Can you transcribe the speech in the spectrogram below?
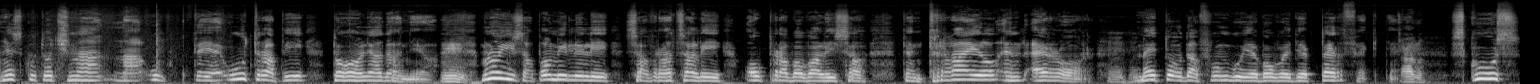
neskutočná na tie útrapy toho hľadania. Mm. Mnohí sa pomýlili, sa vracali, opravovali sa. Ten trial and error. Mm-hmm. Metóda funguje vo vede perfektne. Áno. Skús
